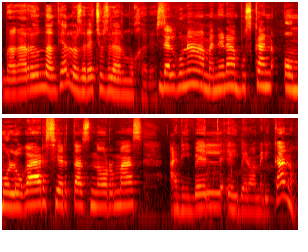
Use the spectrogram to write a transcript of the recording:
valga la redundancia, los derechos de las mujeres. De alguna manera buscan homologar ciertas normas a nivel iberoamericano.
